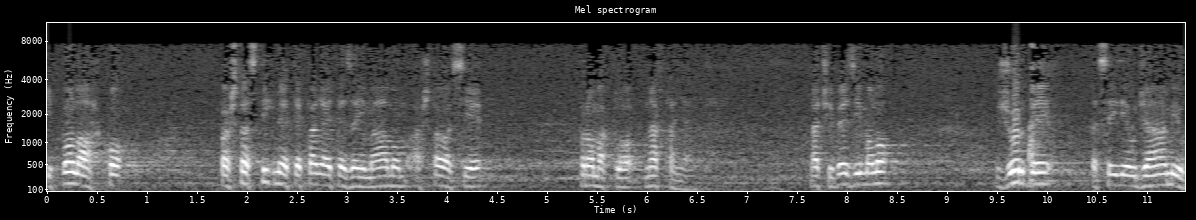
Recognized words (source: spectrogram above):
i polahko, pa šta stignete, klanjajte za imamom, a šta vas je promaklo, naklanjajte. Znači, bez imalo žurbe da se ide u džamiju.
